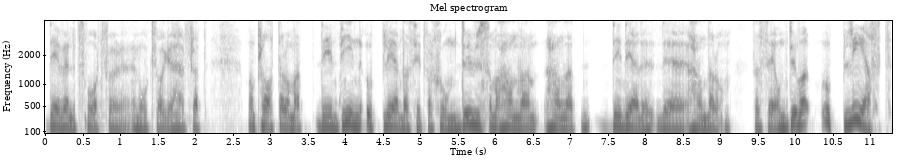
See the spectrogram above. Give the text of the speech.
det är väldigt svårt för en åklagare här. För att man pratar om att det är din upplevda situation, du som har handlat, det är det det handlar om. Så att säga. Om du har upplevt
